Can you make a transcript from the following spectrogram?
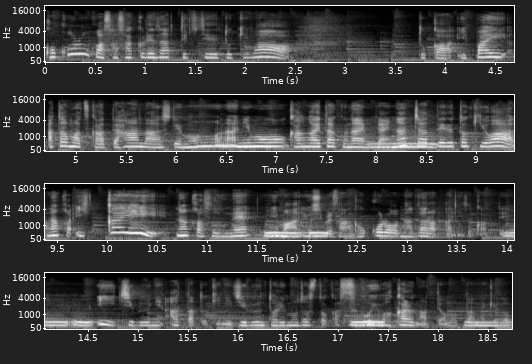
心がささくれ立ってきてる時はとかいっぱい頭使って判断してもう何も考えたくないみたいになっちゃってる時は、うん、なんか一回なんかそのね、うん、今吉部さんが心をなだらかにとかって、うん、いい自分に会った時に自分取り戻すとかすごいわかるなって思ったんだけど。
